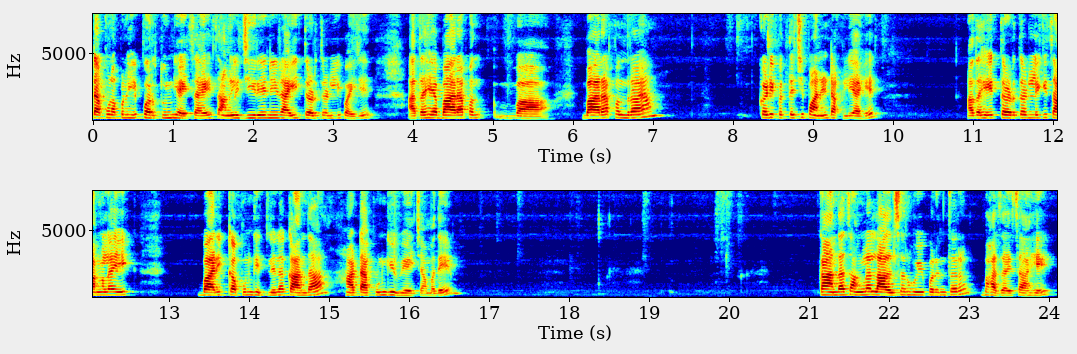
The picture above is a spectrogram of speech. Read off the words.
टाकून आपण हे परतून घ्यायचं आहे. चांगले जिरे आणि राई तडतडली पाहिजे. आता ह्या बारा पं बा बारा पंधरा कढीपत्त्याची पाने टाकली आहेत. आता हे तडतडले की चांगला एक बारीक कापून घेतलेला कांदा हा टाकून घेऊया याच्यामध्ये. कांदा चांगला लालसर होईपर्यंत भाजायचा आहे.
